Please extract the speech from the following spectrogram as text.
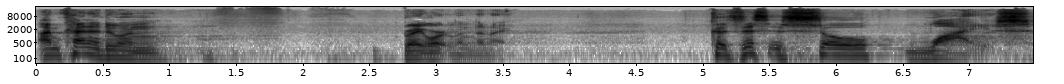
I'm kind of doing Ray Ortlund tonight because this is so wise.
